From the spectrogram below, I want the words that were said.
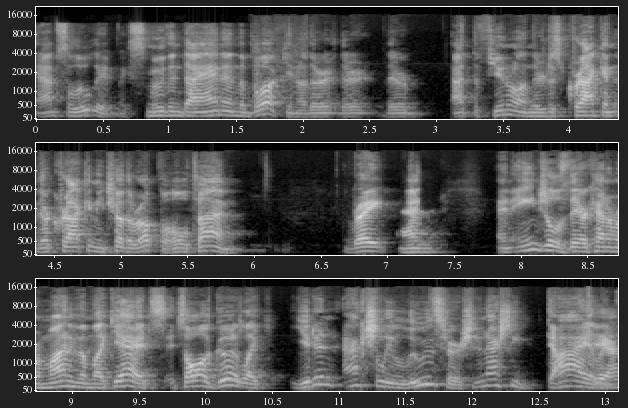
Absolutely. Like Smooth and Diana in the book, you know, they're they're they're at the funeral and they're just cracking they're cracking each other up the whole time. Right. And and Angel's there kind of reminding them like, yeah, it's it's all good. Like you didn't actually lose her. She didn't actually die. Like Yeah.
